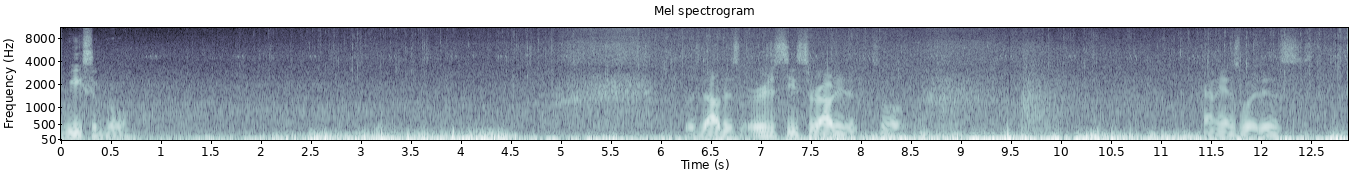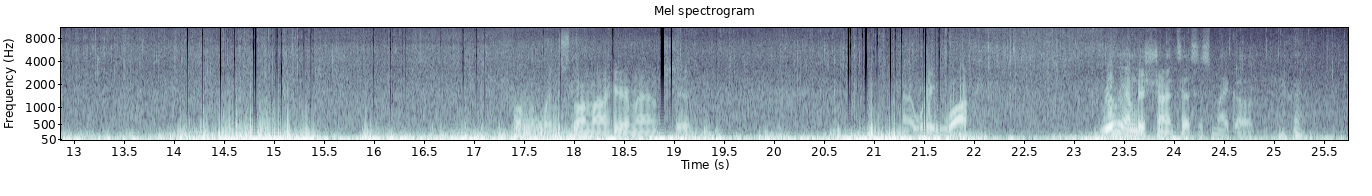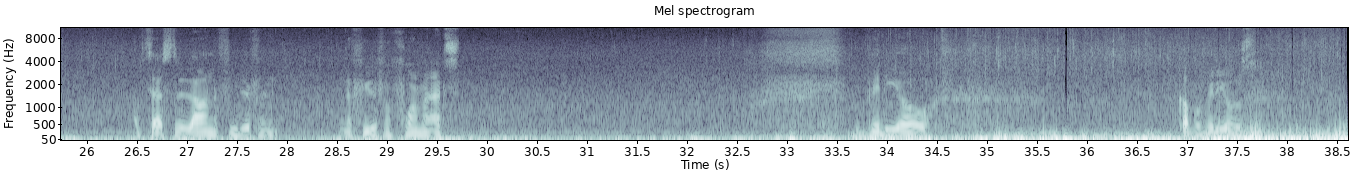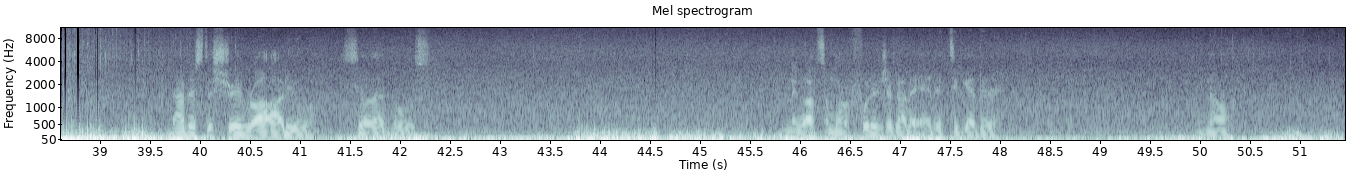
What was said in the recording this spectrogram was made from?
weeks ago. There's now this urgency surrounding it, so kind of is what it is. Fucking windstorm out here, man. Shit. No matter where you walk. Really, I'm just trying to test this mic out. I've tested it out in a few different, in a few different formats. Video, A couple videos. Now just the straight raw audio. See how that goes. And I got some more footage I gotta edit together. You know,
